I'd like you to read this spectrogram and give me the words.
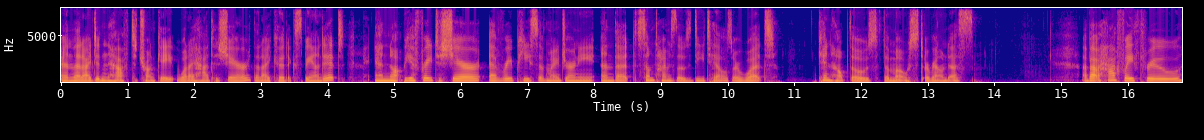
and that I didn't have to truncate what I had to share, that I could expand it and not be afraid to share every piece of my journey, and that sometimes those details are what can help those the most around us. About halfway through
